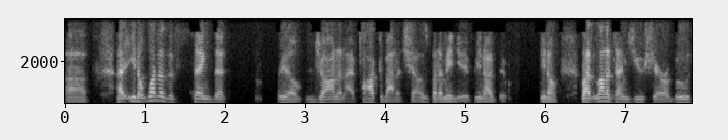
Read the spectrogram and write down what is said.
Uh, uh, you know, one of the thing that you know John and I've talked about at shows, but I mean, you, you know, you know, but a lot of times you share a booth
